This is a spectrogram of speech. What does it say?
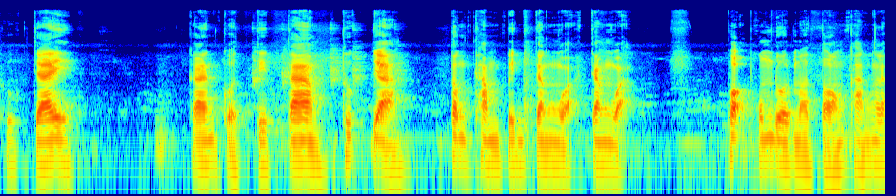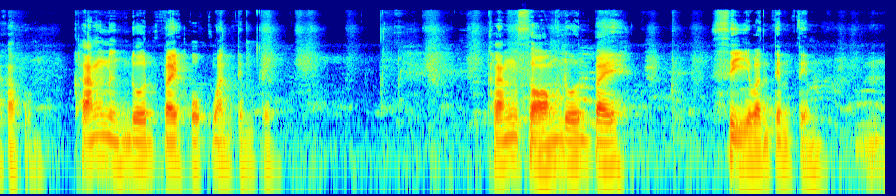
ถูกใจ การกดติดตามทุกอย่างต้องทำเป็นจังหวะจังหวะ เพราะผมโดนมาสองครั้งแล้วครับผม ครั้งหนึ่งโดนไปหกวันเต็มๆ ครั้งสองโดนไปสี่วันเต็มๆอืม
